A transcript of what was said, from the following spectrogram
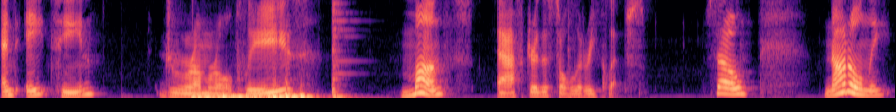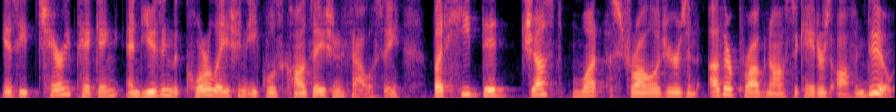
and 18 drumroll please months after the solar eclipse. So, not only is he cherry picking and using the correlation equals causation fallacy, but he did just what astrologers and other prognosticators often do,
